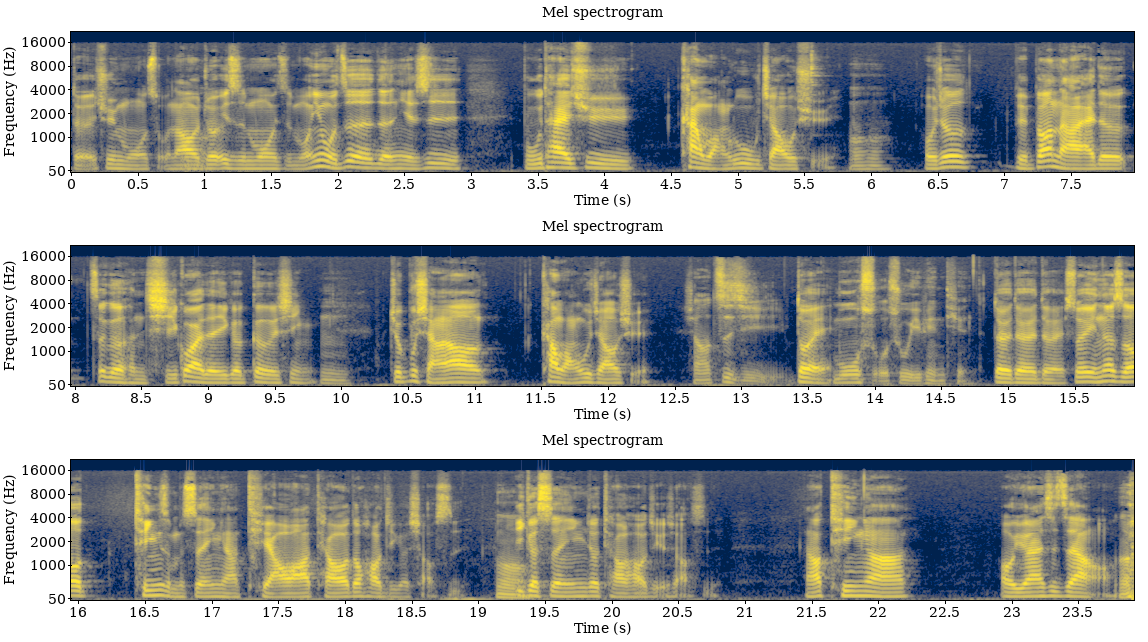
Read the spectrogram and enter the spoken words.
对，去摸索，然后我就一直摸，一直摸。因为我这个人也是不太去看网络教学，嗯我就也不知道哪来的这个很奇怪的一个个性，嗯。就不想要看网络教学，想要自己对。摸索出一片天。对对对，所以那时候听什么声音啊，调啊调了都好几个小时，一个声音就调了好几个小时，然后听啊，哦原来是这样哦，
